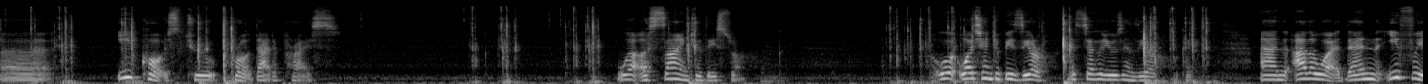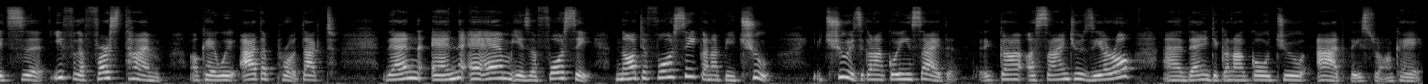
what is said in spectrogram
uh, equals to product price. We'll assign to this one. We'll change to be zero. Let's just using zero. Okay and otherwise then if it's if the first time okay we add a product then n NAN is a falsy not falsy gonna be true true is gonna go inside it's gonna assign to zero and then it's gonna go to add this one okay?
